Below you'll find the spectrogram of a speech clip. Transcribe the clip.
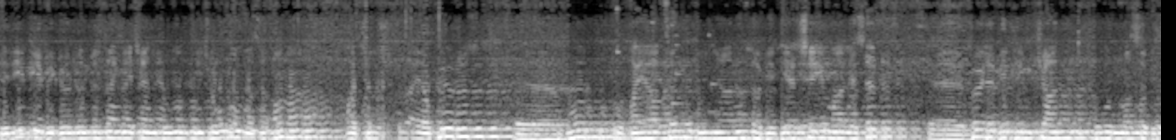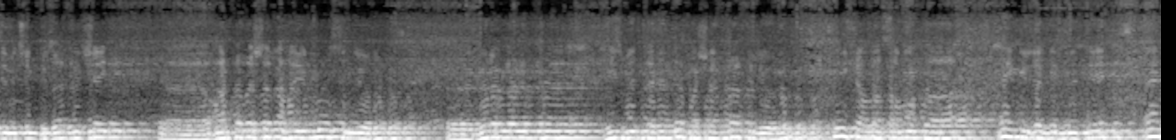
Dediğim gibi gönlümüzden geçen bunun hiç olmaması ama açılışta yapıyoruz. E, bu, bu hayatın, dünyanın da bir gerçeği maalesef. E, böyle bir imkanın bulunması bizim için güzel bir şey. E, arkadaşlara hayırlı olsun diyorum. Görevlerinde, hizmetlerinde başarılar diliyorum. İnşallah Samandağ'a en güzel hizmeti, en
